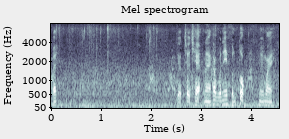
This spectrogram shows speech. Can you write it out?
ไปจะแฉะนะครับวันนี้ฝนตกใหม่ๆ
